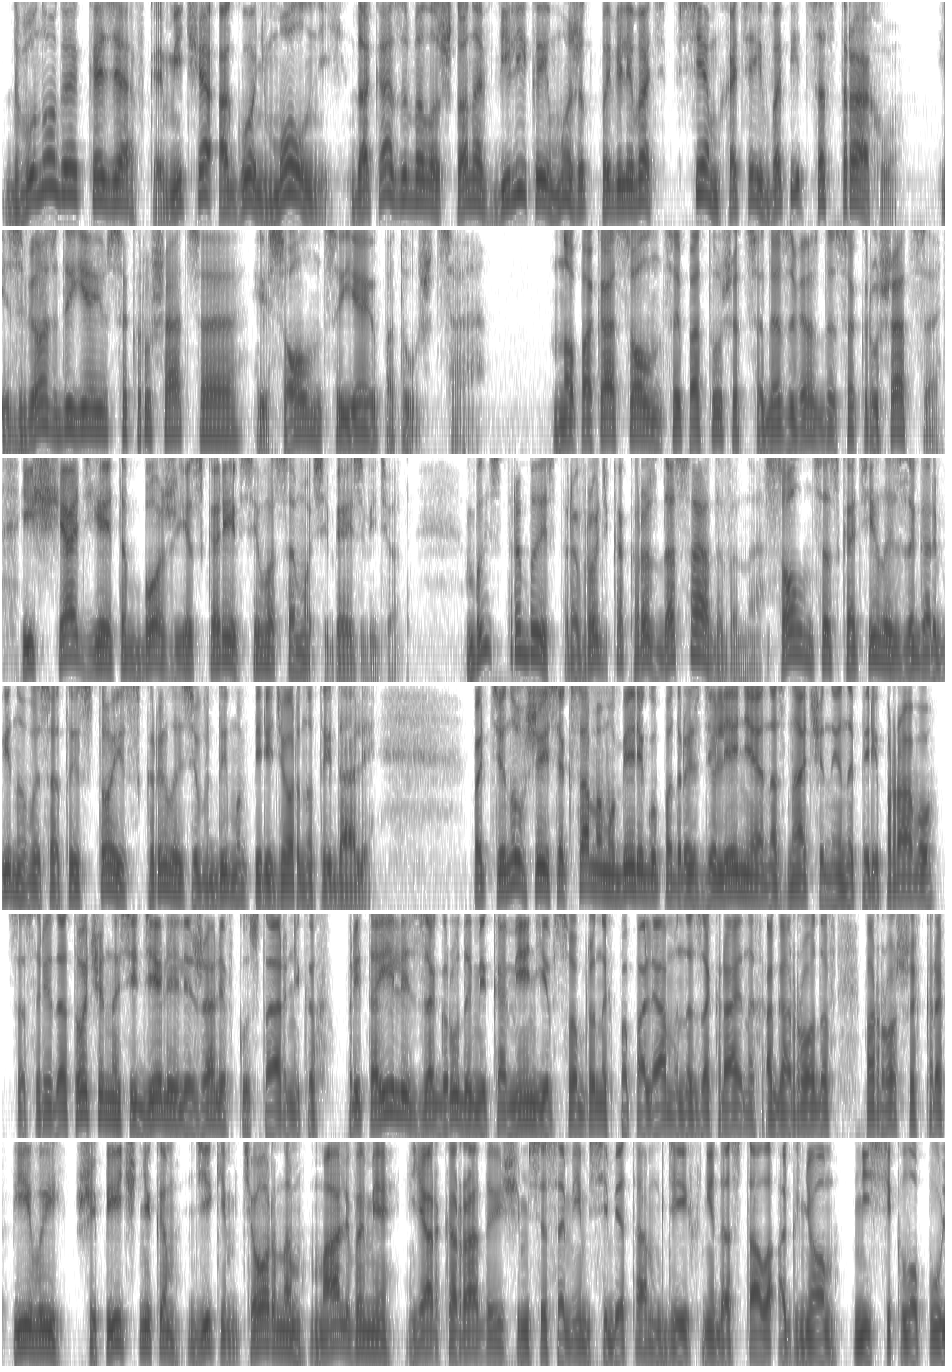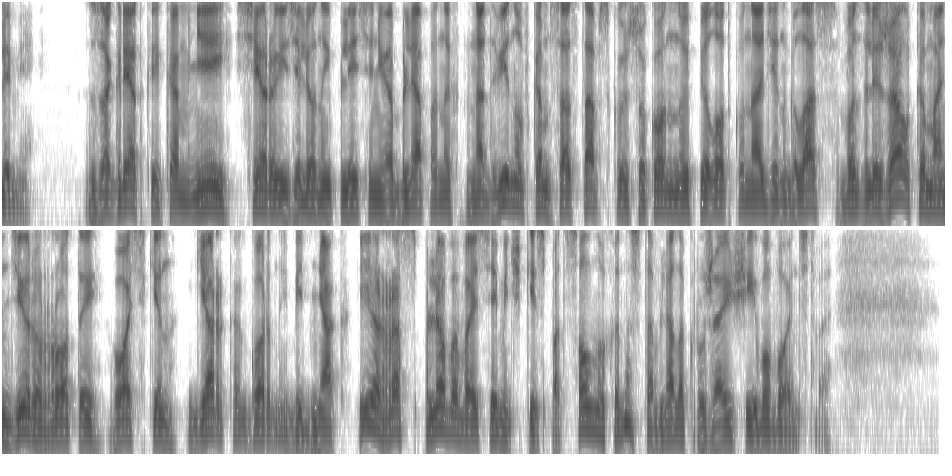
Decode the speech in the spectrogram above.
Двуногая козявка, меча огонь молний, доказывала, что она великой может повелевать всем, хотя и вопит со страху. И звезды ею сокрушатся, и солнце ею потушится. Но пока солнце потушится, да звезды сокрушатся, исчадье это Божье, скорее всего, само себя изведет. Быстро-быстро, вроде как раздосадованно, солнце скатилось за горбину высоты сто и скрылось в дымом передернутой дали. Подтянувшиеся к самому берегу подразделения, назначенные на переправу, сосредоточенно сидели и лежали в кустарниках, притаились за грудами каменьев, собранных по полям и на закраинах огородов, поросших крапивой, шипичником, диким терном, мальвами, ярко радующимся самим себе там, где их не достало огнем, не стекло пулями. За грядкой камней, серой и зеленой плесенью обляпанных, надвинув комсоставскую суконную пилотку на один глаз, возлежал командир роты Оськин, Герка, горный бедняк, и, расплевывая семечки из подсолнуха, наставлял окружающее его воинство.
